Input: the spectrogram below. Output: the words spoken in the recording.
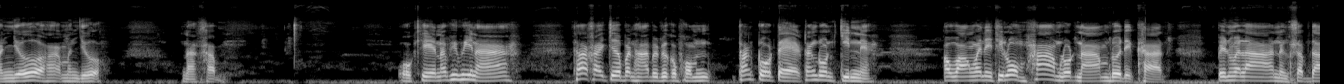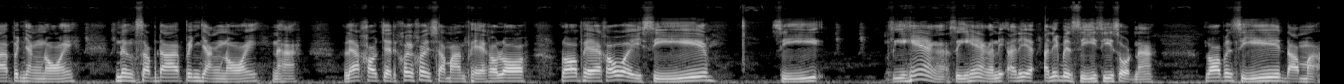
มันเยอะฮะมันเยอะนะครับ โอเคนะพี่ๆนะ ถ้าใครเจอปัญหาแบบเดียวกับผมทั้งตัวแตกทั้งโดนกินเนี่ย เอาวางไว้ในที่ร่มห้ามรดน้ำโดยเด็ดขาด เป็นเวลาหนึ่งสัปดาห์เป็นอย่างน้อยหนึ่งสัปดาห์เป็นอย่างน้อยนะฮะ แล้วเขาจะค่อยๆ สมานแผลเขารอ รอแผลเขาไอ้สี สีสีแห้งอะสีแห้งอันนี้อันนี้อันนี้เป็นสีสีสดนะ รอเป็นสีดำอะ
